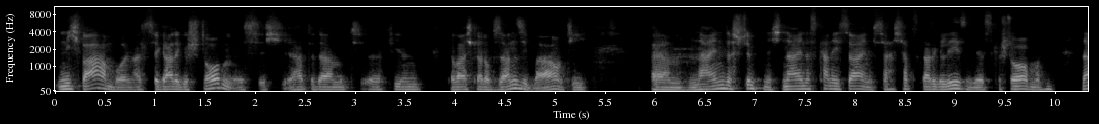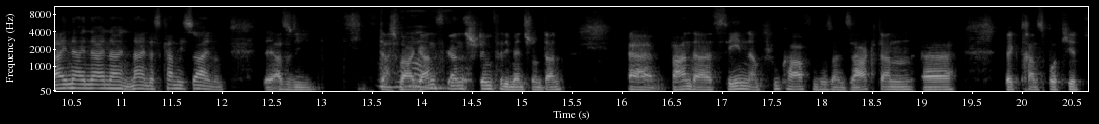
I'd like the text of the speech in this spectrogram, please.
nicht wahrhaben wollen, als der gerade gestorben ist. Ich hatte da mit äh, vielen da war ich gerade auf Sansibar und die, ähm, nein, das stimmt nicht, nein, das kann nicht sein. Ich sage, ich habe es gerade gelesen, der ist gestorben. Und, nein, nein, nein, nein, nein, das kann nicht sein. Und äh, also die, die das wow. war ganz, ganz schlimm für die Menschen. Und dann äh, waren da Szenen am Flughafen, wo sein Sarg dann äh, wegtransportiert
